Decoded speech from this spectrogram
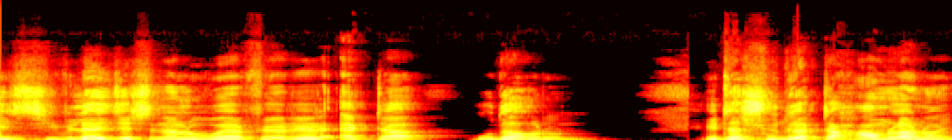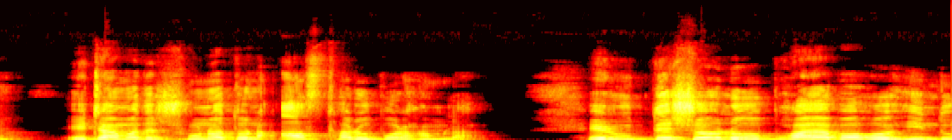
এই সিভিলাইজেশনাল ওয়েলফেয়ারের একটা উদাহরণ। এটা শুধু একটা হামলা নয়, এটা আমাদের সনাতন আস্থার উপর হামলা। এর উদ্দেশ্য হলো ভয়াবহ হিন্দু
